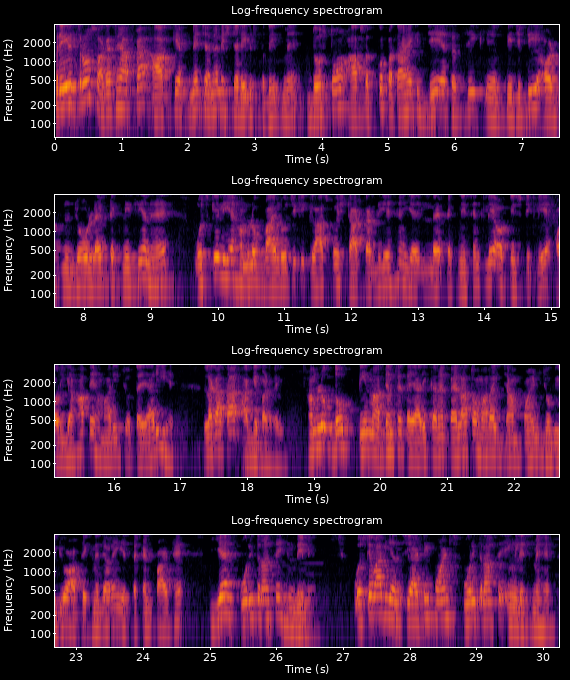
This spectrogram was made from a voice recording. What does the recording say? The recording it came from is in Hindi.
प्रिय मित्रों स्वागत है आपका आपके अपने चैनल स्टडी विद प्रदीप में। दोस्तों, आप सबको पता है कि J S S C P और जो लैब टेक्नीशियन है, उसके लिए हम लोग बायोलॉजी की क्लास को स्टार्ट कर दिए हैं, ये लैब टेक्नीशियन के लिए और पीजीटी के लिए, और यहाँ पे हमारी जो तैयारी है, लगातार आगे बढ़ रही। हम लोग दो, तीन माध्यम से तैयारी कर रहे हैं। पहला तो हमारा एग्ज़ाम पॉइंट, जो वीडियो आप देखने जा रहे हैं, ये सेकेंड पार्ट है। यह पूरी तरह से हिंदी में। उसके बाद ये एन पॉइंट्स पूरी तरह से इंग्लिश में है।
